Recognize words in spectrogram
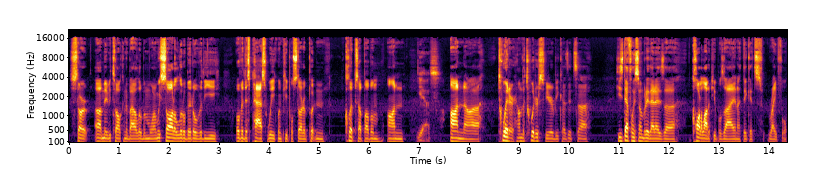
start uh, maybe talking about a little bit more. And we saw it a little bit over the over this past week when people started putting clips up of him on Yes. on uh, Twitter on the Twitter sphere because it's uh he's definitely somebody that has uh, caught a lot of people's eye, and I think it's rightful.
